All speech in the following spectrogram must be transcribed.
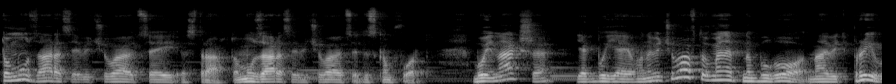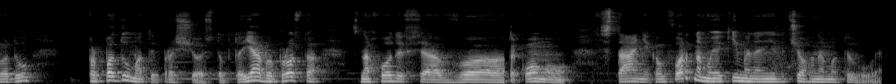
тому зараз я відчуваю цей страх, тому зараз я відчуваю цей дискомфорт. Бо інакше, якби я його не відчував, то в мене б не було навіть приводу подумати про щось. Тобто я би просто знаходився в такому стані комфортному, який мене ні до чого не мотивує.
